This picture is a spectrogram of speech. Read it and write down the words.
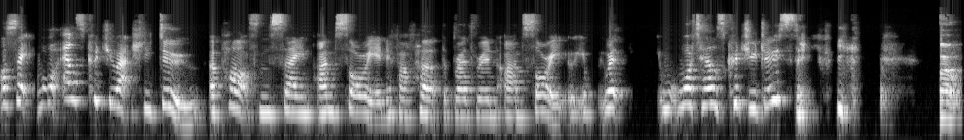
I'll say, what else could you actually do apart from saying, I'm sorry, and if I've hurt the brethren, I'm sorry? What else could you do, Steve? well,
